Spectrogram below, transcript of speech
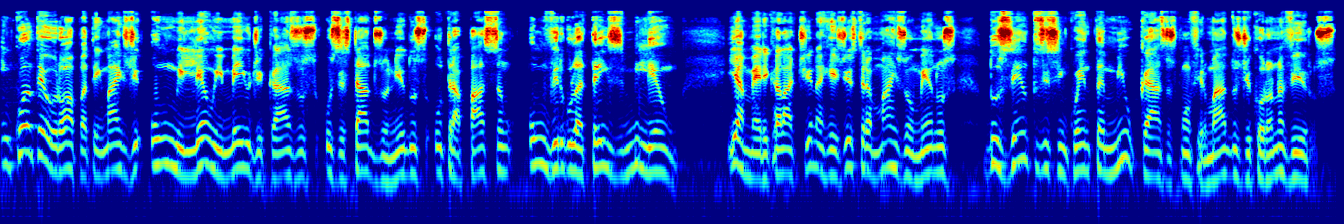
Enquanto a Europa tem mais de um milhão e meio de casos, os Estados Unidos ultrapassam 1,3 milhão. E a América Latina registra mais ou menos 250 mil casos confirmados de coronavírus.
